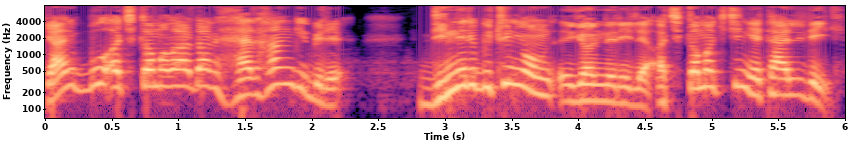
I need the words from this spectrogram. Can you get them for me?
Yani bu açıklamalardan herhangi biri dinleri bütün yönleriyle açıklamak için yeterli değil.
